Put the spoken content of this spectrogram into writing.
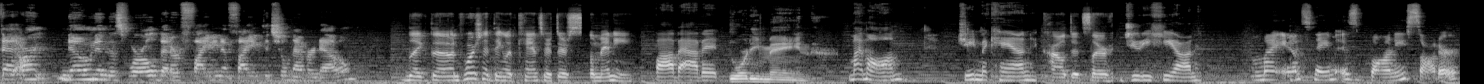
that aren't known in this world that are fighting a fight that you'll never know. Like the unfortunate thing with cancer, there's so many. Bob Abbott, Jordy Main, my mom, Jean McCann, Kyle Ditzler, Judy Heon. My aunt's name is Bonnie Sauter.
